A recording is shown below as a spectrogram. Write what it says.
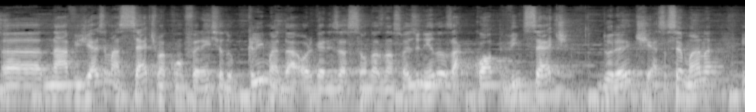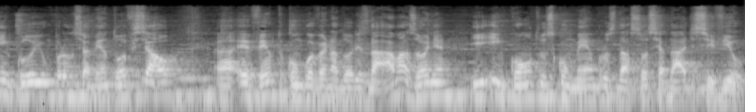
uh, na 27ª Conferência do Clima da Organização das Nações Unidas, a COP27, durante essa semana inclui um pronunciamento oficial, uh, evento com governadores da Amazônia e encontros com membros da sociedade civil.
